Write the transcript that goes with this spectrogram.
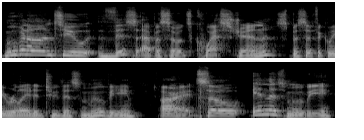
moving on to this episode's question, specifically related to this movie. All right, so in this movie,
